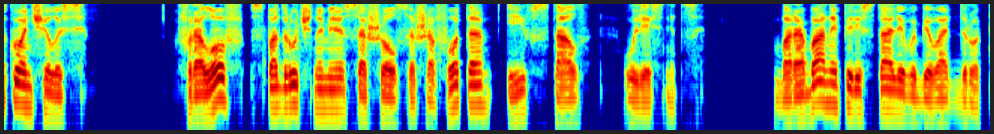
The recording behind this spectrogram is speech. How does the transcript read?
кончилось. Фролов с подручными сошел с эшафота и встал у лестницы. Барабаны перестали выбивать дробь.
